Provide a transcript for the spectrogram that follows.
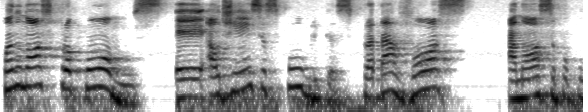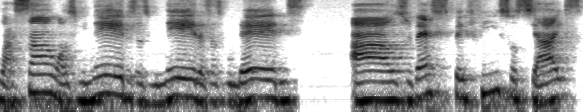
Quando nós propomos é, audiências públicas para dar voz à nossa população, aos mineiros, às mineiras, às mulheres, aos diversos perfis sociais,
